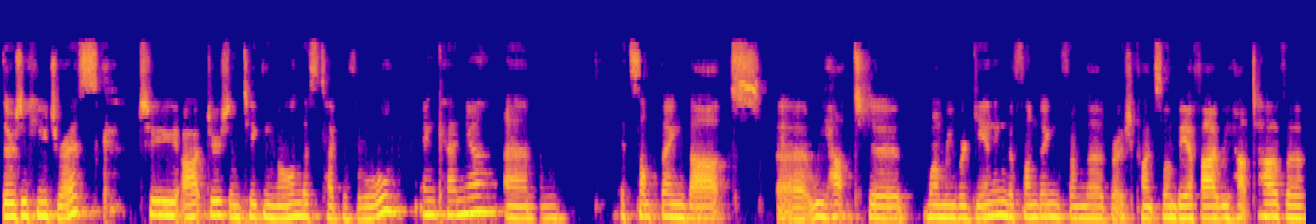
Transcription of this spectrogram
there's a huge risk to actors in taking on this type of role in Kenya. Um, it's something that uh, we had to, when we were gaining the funding from the British Council and BFI, we had to have a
